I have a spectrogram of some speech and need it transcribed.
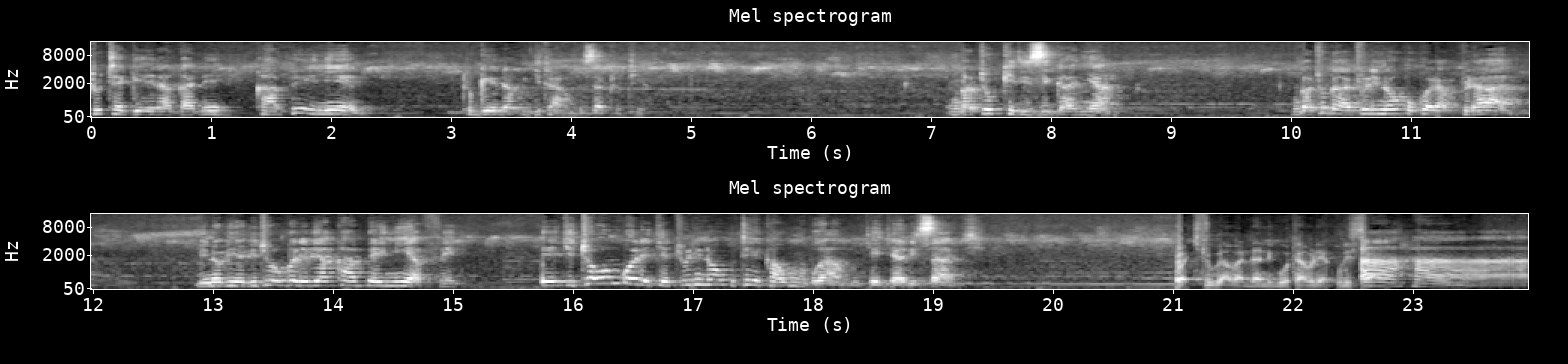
tutegeeragane kampeyini eno tugenda kugitambuza tutya nga tukkiriziganya. Nga tugaba tulina okukola plan. Bino byebitongole bya kampeyini yaffe. Ekitongole kyetulina okuteekawo mu bwangu kyekya risaaki wakitugamba ddani gweotambulira ku lisa aha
